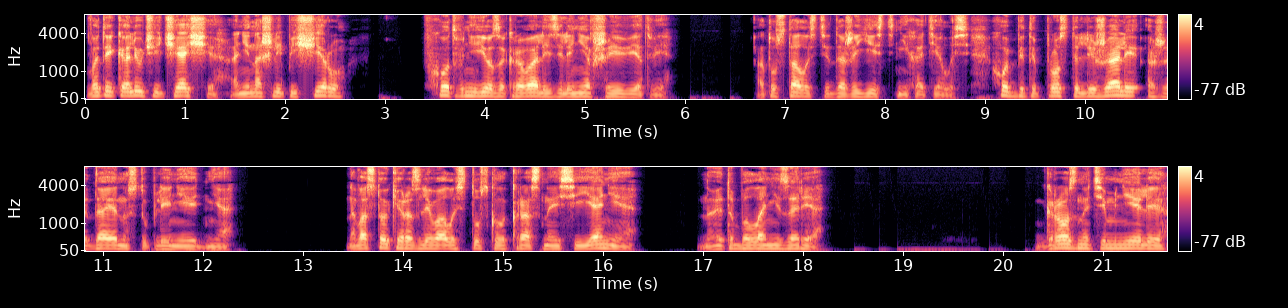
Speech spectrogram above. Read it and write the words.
В этой колючей чаще они нашли пещеру, вход в нее закрывали зеленевшие ветви. От усталости даже есть не хотелось. Хоббиты просто лежали, ожидая наступления дня. На востоке разливалось тускло-красное сияние, но это была не заря. Грозно темнели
